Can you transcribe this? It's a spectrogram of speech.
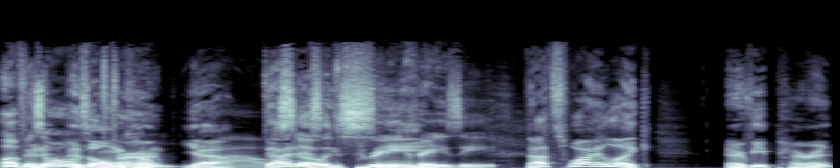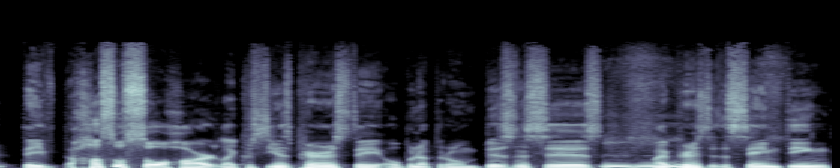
of his And own his own firm. com- yeah. Wow. that is so it's insane. pretty crazy. That's why like every parent they hustle so hard. Like Christina's parents, they open up their own businesses. Mm-hmm. My parents did the same thing,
